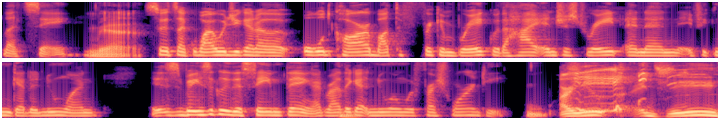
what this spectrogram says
let's say. Yeah. So it's like, why would you get a old car about to freaking break with a high interest rate? And then if you can get a new one, it's basically the same thing. I'd rather hmm. get a new one with fresh warranty. Are you? Gee,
